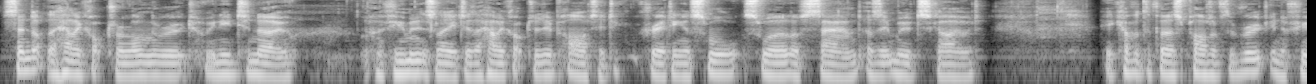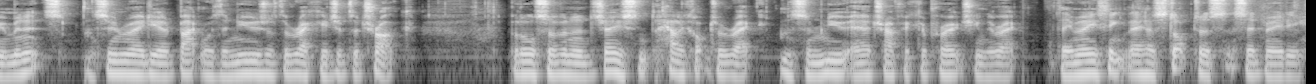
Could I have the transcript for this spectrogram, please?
Send up the helicopter along the route. We need to know. A few minutes later, the helicopter departed, creating a small swirl of sand as it moved skyward. It covered the first part of the route in a few minutes, and soon radioed back with the news of the wreckage of the truck, but also of an adjacent helicopter wreck and some new air traffic approaching the wreck. They may think they have stopped us, said Mady.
